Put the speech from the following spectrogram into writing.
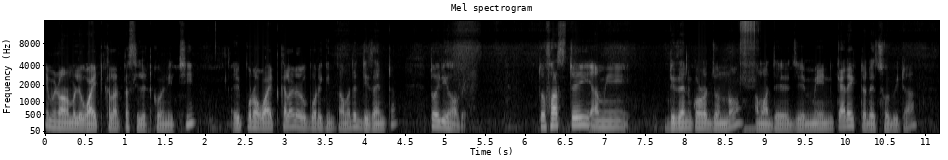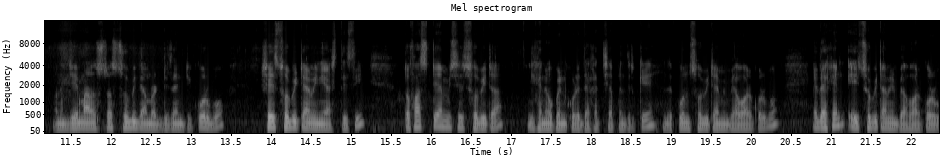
আমি নর্মালি হোয়াইট কালারটা সিলেক্ট করে নিচ্ছি। এই পুরো হোয়াইট কালারের উপরে কিন্তু আমাদের ডিজাইনটা তৈরি হবে। তো ফার্স্টেই আমি ডিজাইন করার জন্য আমাদের যে মেন ক্যারেক্টারের ছবিটা মানে যে মানুষটার ছবি দিয়ে আমরা ডিজাইনটি করব, সেই ছবিটা আমি নিয়ে আসতেছি। তো ফার্স্টে আমি সেই ছবিটা এখানে ওপেন করে দেখাচ্ছি আপনাদেরকে যে কোন ছবিটা আমি ব্যবহার করব। এ দেখেন, এই ছবিটা আমি ব্যবহার করব।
